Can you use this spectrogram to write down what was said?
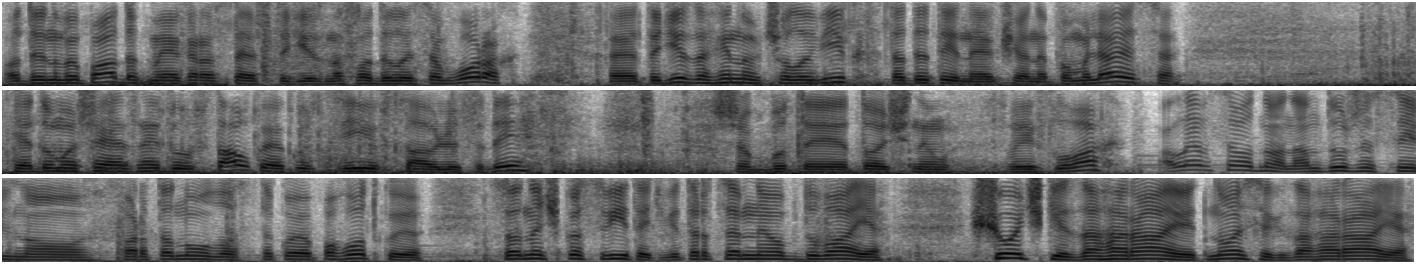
один випадок. Ми якраз теж тоді знаходилися в горах. Е, Тоді загинув чоловік та дитина, якщо я не помиляюся. Я думаю, що я знайду вставку якусь і вставлю сюди, щоб бути точним в своїх словах. Але все одно нам дуже сильно фартануло з такою погодкою. Сонечко світить, вітерцем не обдуває, щочки загорають, носик загорає.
